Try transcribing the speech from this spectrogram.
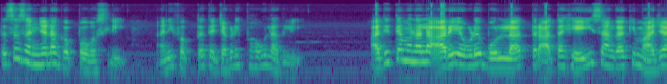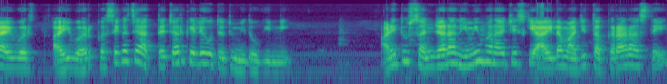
तसं संजना गप्प बसली आणि फक्त त्याच्याकडे पाहू लागली. आदित्य म्हणाला अरे एवढे बोललात तर आता हेही सांगा की माझ्या आईवर आईवर कसे कसे अत्याचार केले होते तुम्ही दोघींनी? आणि तू संजना नेहमी म्हणायचीस की आईला माझी तक्रार असते?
